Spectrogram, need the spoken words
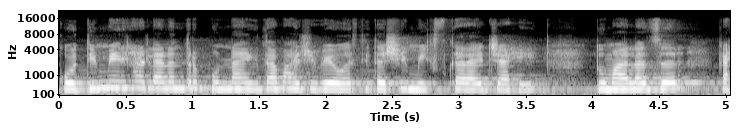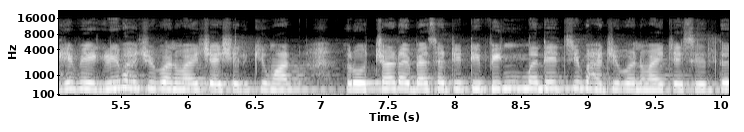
कोथिंबीर घातल्यानंतर पुन्हा एकदा भाजी व्यवस्थित अशी मिक्स करायची आहे. तुम्हाला जर काही वेगळी भाजी बनवायची असेल किंवा रोजच्या डब्यासाठी टिफिनमध्ये जी भाजी बनवायची असेल तर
